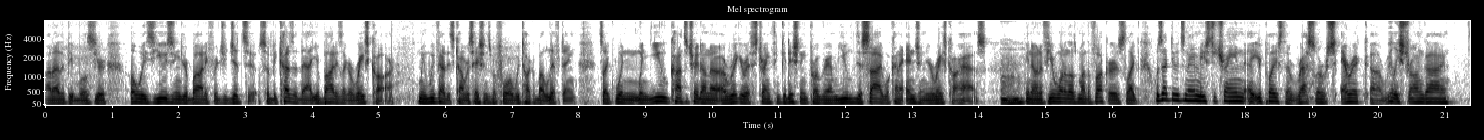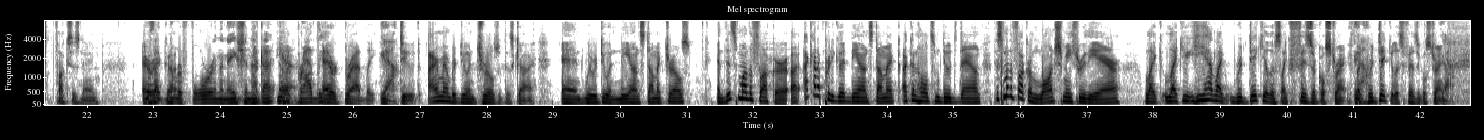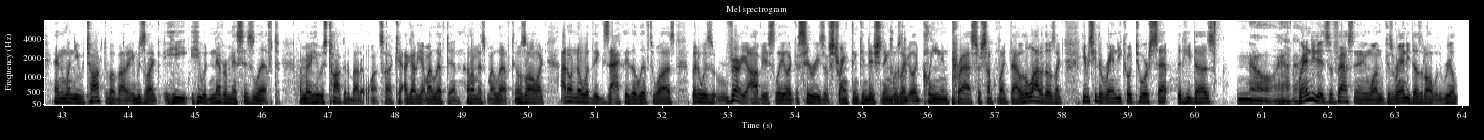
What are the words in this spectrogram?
a lot of other people is you're always using your body for jujitsu. So because of that, your body's like a race car. I mean, we've had these conversations before. We talk about lifting. It's like when, when you concentrate on a, a rigorous strength and conditioning program, you decide what kind of engine your race car has. You know, and if you're one of those motherfuckers, like, was that dude's name you used to train at your place? The wrestler, Eric, uh, really strong guy. Fuck's his name. Is that uh, number four in the nation? That guy, Eric Bradley. Eric Bradley. Yeah. Dude, I remember doing drills with this guy, and we were doing knee on stomach drills. And this motherfucker, I, I got a pretty good knee on stomach. I can hold some dudes down. This motherfucker launched me through the air. Like, like you, he had like ridiculous, like physical strength, like Yeah. ridiculous physical strength. Yeah. And when you talked to him about it, he was like, he he would never miss his lift. I remember he was talking about it once. I, I got to get my lift in. I don't miss my lift. And it was all like, I don't know what the, exactly the lift was, but it was very obviously like a series of strength and conditioning. It was like like clean and press or something like that. With a lot of those, like you ever see the Randy Couture set that he does? No, I haven't. Randy is a fascinating one because Randy does it all with real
